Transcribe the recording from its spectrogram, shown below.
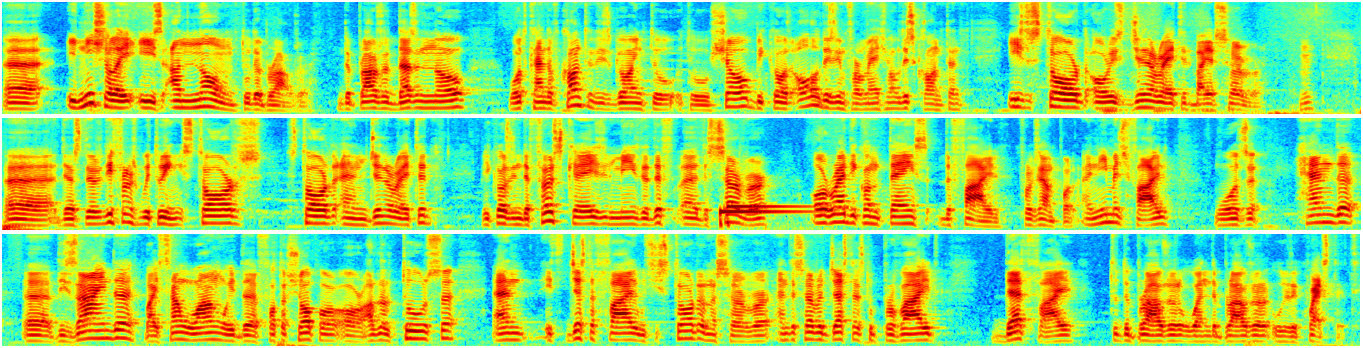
uh, initially is unknown to the browser. The browser doesn't know what kind of content is going to, to show because all this information, all this content is stored or is generated by a server. Hmm? Uh, there's the difference between stores, stored and generated because in the first case it means that the, uh, the server already contains the file. For example, an image file was hand uh, designed by someone with uh, Photoshop or, or, other tools and it's just a file which is stored on a server and the server just has to provide that file to the browser when the browser will request it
